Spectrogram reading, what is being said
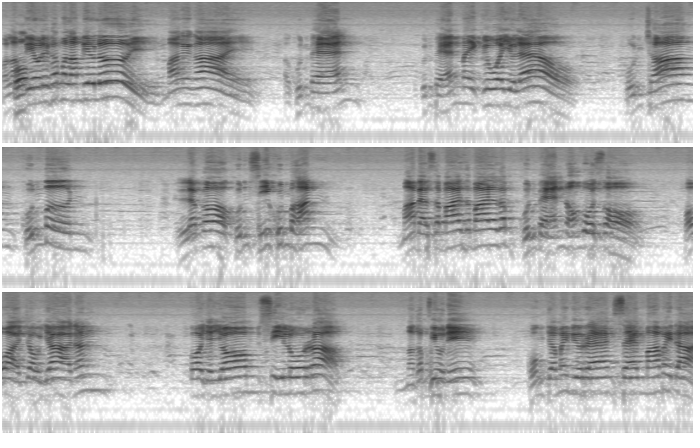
มาลำเดียวเลยครับมาลำเดียวเลย มาง่ายๆขุนแผน ขุนแผนไม่กลัวอยู่แล้ว ขุนช้าง ขุนหมื่นแล้วก็ขุนศรีขุนพัน มาแบบสบายๆแล้วครับขุนแผนหนองโบซอเพราะว่าเจ้าย่านั้น ก็จะยอมซีโลราบนะครับเที่ยวนี้ คงจะไม่มีแรงแซงมาไม่ได้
